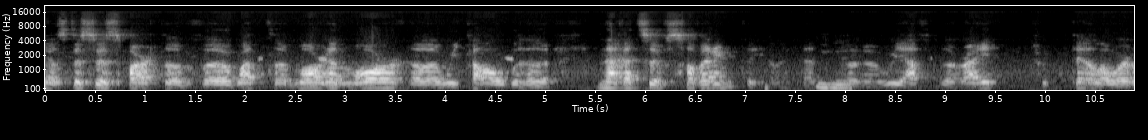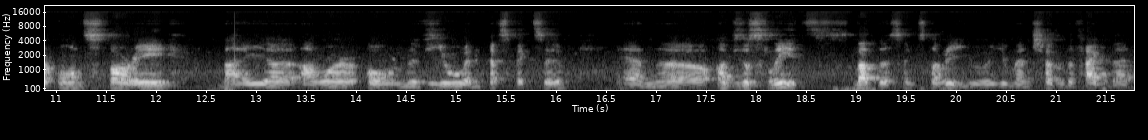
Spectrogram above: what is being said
Yes, this is part of uh, what uh, more and more uh, we call the narrative sovereignty. That mm-hmm. Uh, we have the right to tell our own story by uh, our own view and perspective. And uh, obviously, it's not the same story. You, you mentioned the fact that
